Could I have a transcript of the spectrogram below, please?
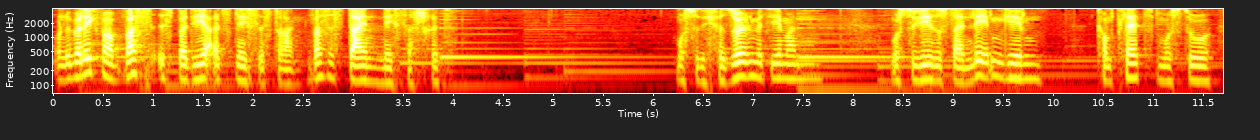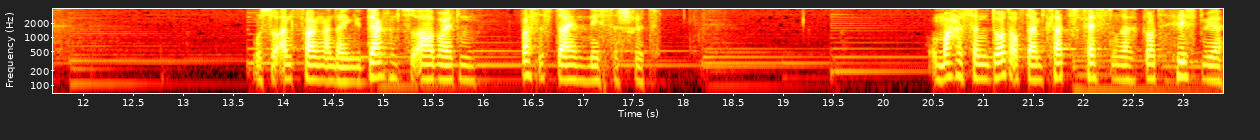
Und überleg mal, was ist bei dir als nächstes dran? Was ist dein nächster Schritt? Musst du dich versöhnen mit jemandem? Musst du Jesus dein Leben geben? Komplett? Musst du, musst du anfangen, an deinen Gedanken zu arbeiten? Was ist dein nächster Schritt? Und mach es dann dort auf deinem Platz fest und sag, Gott, hilf mir,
